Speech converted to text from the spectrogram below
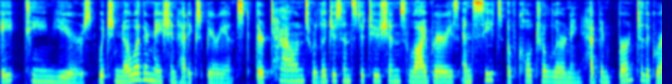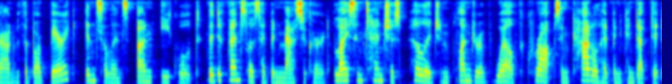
18 years, which no other nation had experienced. Their towns, religious institutions, libraries, and seats seats of cultural learning had been burnt to the ground with a barbaric insolence unequaled. The defenseless had been massacred. Licentious pillage and plunder of wealth, crops, and cattle had been conducted,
